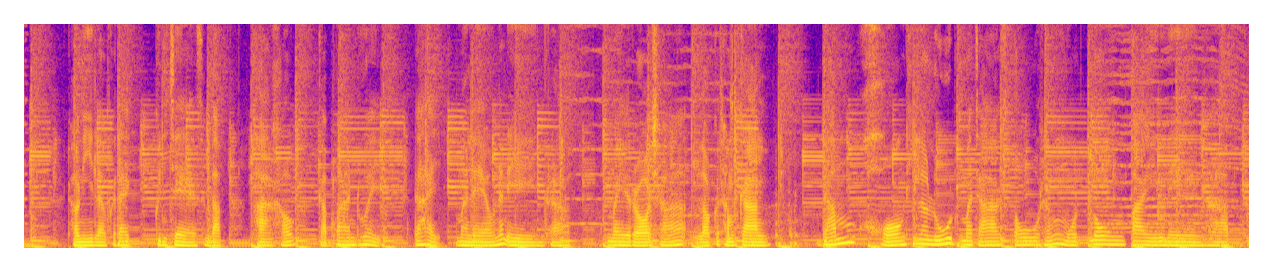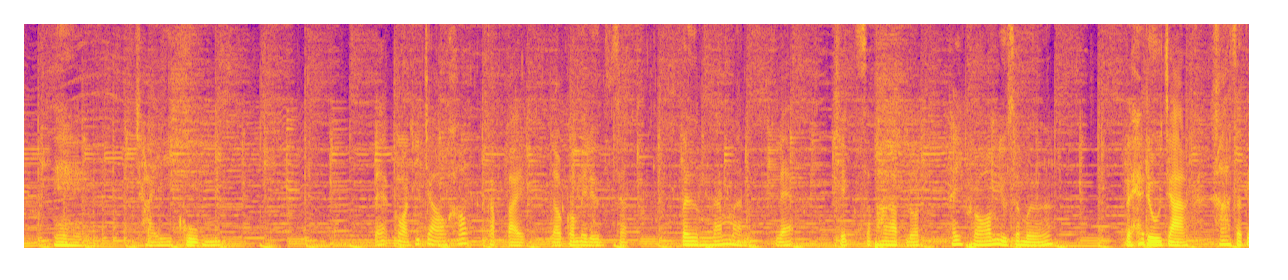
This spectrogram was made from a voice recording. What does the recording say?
ด เท่านี้เราก็ได้กุญแจสำหรับพาเขากลับบ้านด้วยได้มาแล้วนั่นเองครับ ไม่รอช้าเราก็ทำการ ดัมของที่เรารูดมาจากโตทั้งหมดลงไปเองครับแหมใช้คุ้ม และก่อนที่จะเอาเข้ากลับไป เราก็ไม่ลืมที่จะเติมน้ำมันและเช็คสภาพรถให้พร้อมอยู่เสมอ และดูจากค่าสเต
